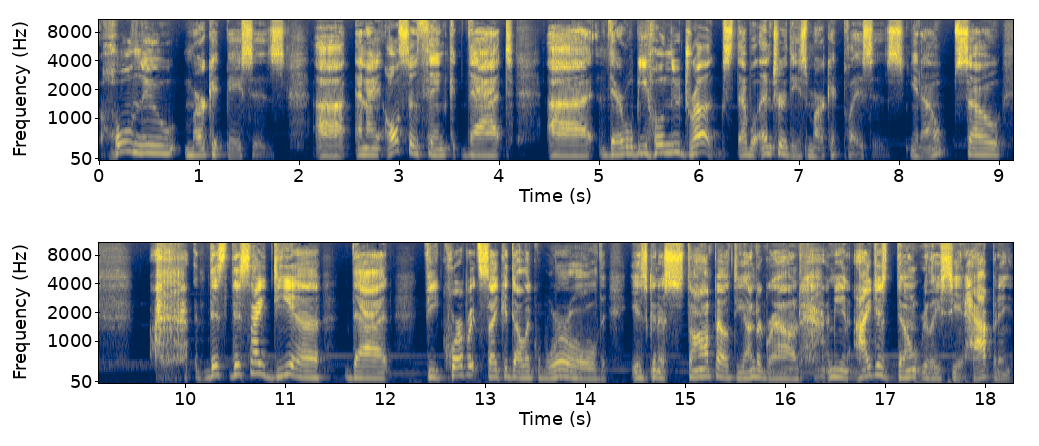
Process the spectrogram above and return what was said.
whole new market bases. Uh, and I also think that uh, there will be whole new drugs that will enter these marketplaces, you know? So this this idea that the corporate psychedelic world is going to stomp out the underground, I mean, I just don't really see it happening.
